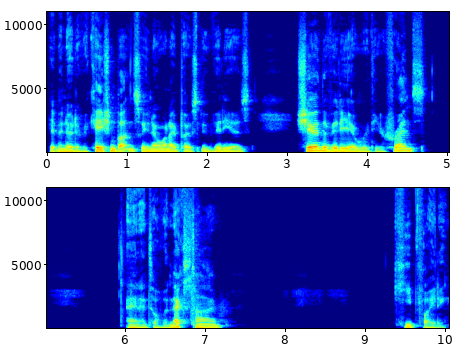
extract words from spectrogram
Hit the notification button so you know when I post new videos. Share the video with your friends. And until the next time, keep fighting.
